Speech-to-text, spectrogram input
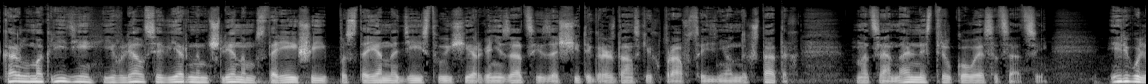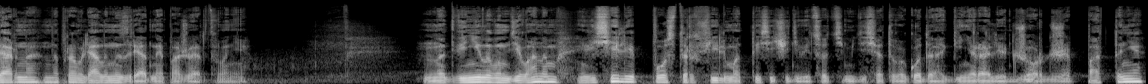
Карл Макриди являлся верным членом старейшей, постоянно действующей организации защиты гражданских прав в Соединенных Штатах, Национальной стрелковой ассоциации – и регулярно направлял им изрядное пожертвование. Над виниловым диваном висели постер фильма 1970 года о генерале Джордже Паттоне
